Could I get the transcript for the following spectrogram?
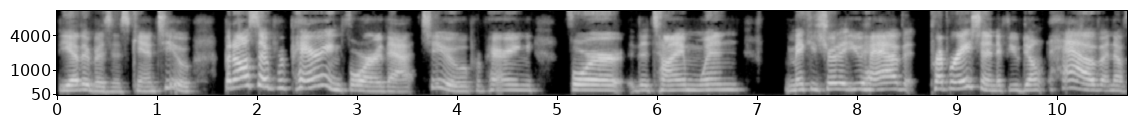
the other business can too. But also preparing for that too, preparing for the time when making sure that you have preparation. If you don't have enough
